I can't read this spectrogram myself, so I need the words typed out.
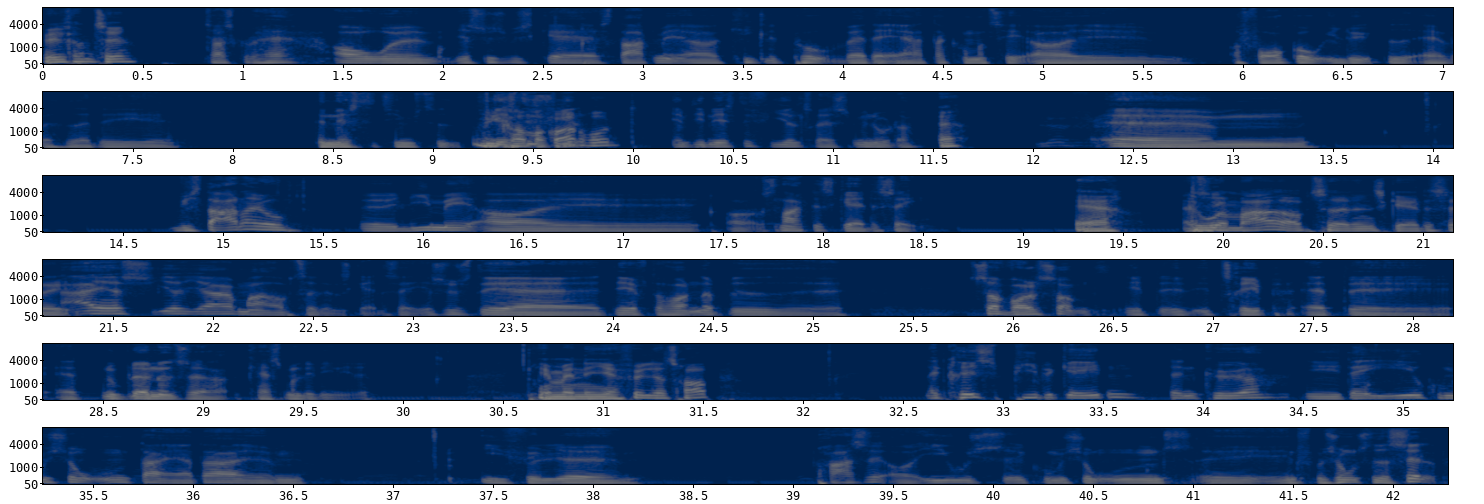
Velkommen til. tak skal du have. Og øh, jeg synes, vi skal starte med at kigge lidt på, hvad det er, der kommer til at, øh, at foregå i løbet af, hvad hedder det, øh, den næste times tid. De Vi kommer fire- godt rundt. Jamen, de næste 54 minutter. Ja. Øhm, vi starter jo øh, lige med at, øh, at snakke lidt skattesag. Ja, du Altså- er meget optaget af den skattesag. Nej, jeg, jeg, jeg er meget optaget af den skattesag. Jeg synes, det er, det efterhånden er blevet øh, så voldsomt et, et, et trip, at, øh, at nu bliver jeg nødt til at kaste mig lidt ind i det. Jamen, jeg følger trop. Lakrids Pipe Gaten, den kører i dag i EU-kommissionen. Der er der øh, ifølge presse og EU's øh, kommissionens øh, informationssider selv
